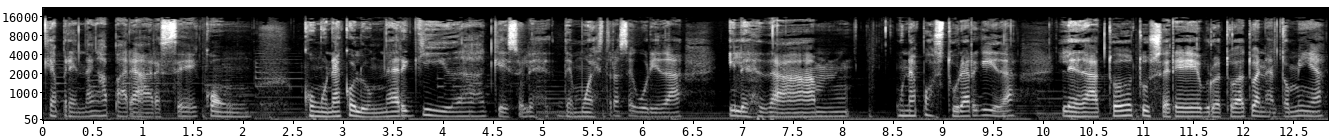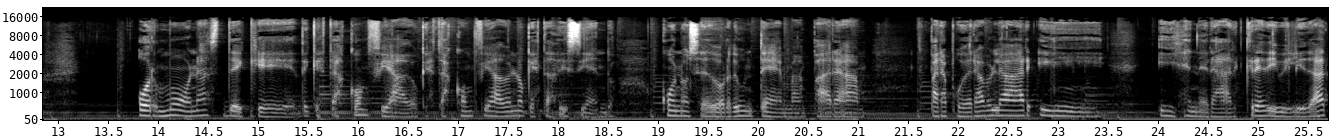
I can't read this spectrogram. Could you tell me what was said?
que aprendan a pararse con, con una columna erguida, que eso les demuestra seguridad y les da mm, una postura erguida, le da a todo tu cerebro, a toda tu anatomía, hormonas de que, de que estás confiado, que estás confiado en lo que estás diciendo, conocedor de un tema para, para poder hablar y, y generar credibilidad.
